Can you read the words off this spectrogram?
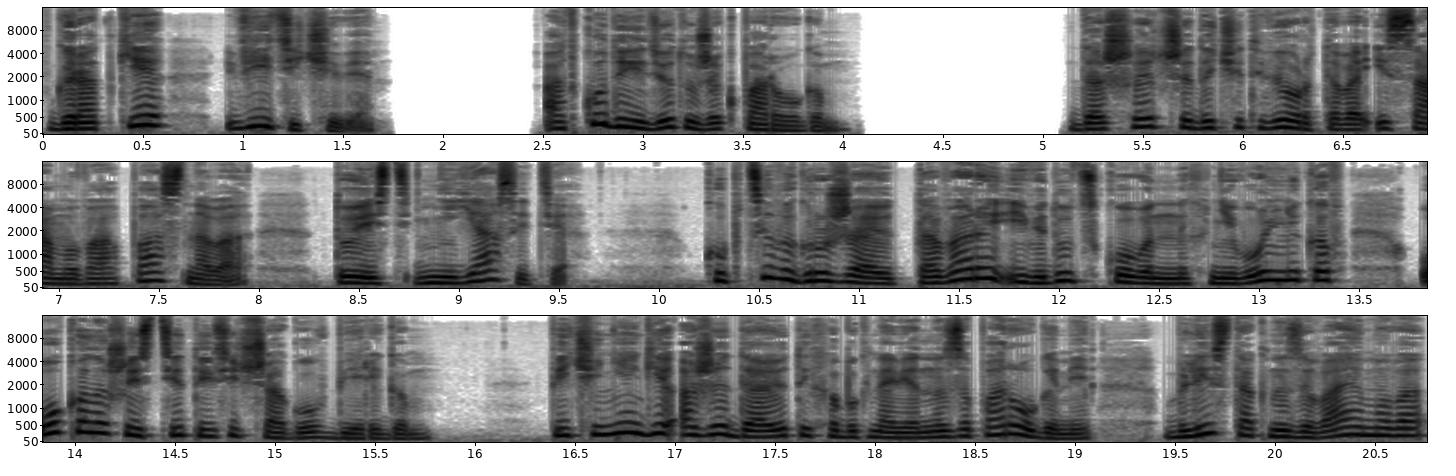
в городке Витичеве, откуда идет уже к порогам. Дошедший до четвертого и самого опасного, то есть Неясытя, купцы выгружают товары и ведут скованных невольников около шести тысяч шагов берегом. Печенеги ожидают их обыкновенно за порогами, близ так называемого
